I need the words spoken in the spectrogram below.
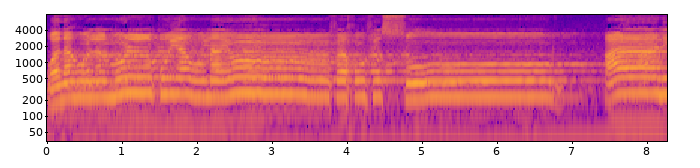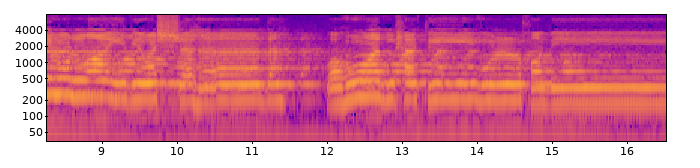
وله الملك يوم ينفخ في الصور. عالم الغيب والشهادة وهو الحكيم الخبير.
